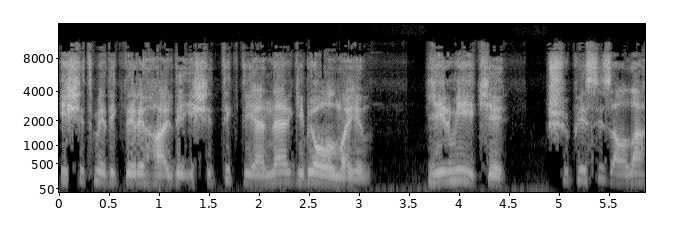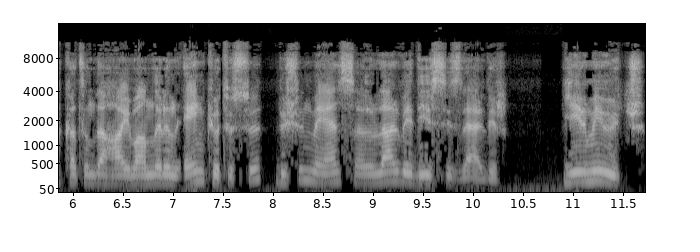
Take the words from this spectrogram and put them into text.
İşitmedikleri halde işittik diyenler gibi olmayın. 22. Şüphesiz Allah katında hayvanların en kötüsü, düşünmeyen sağırlar ve dilsizlerdir. 23.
